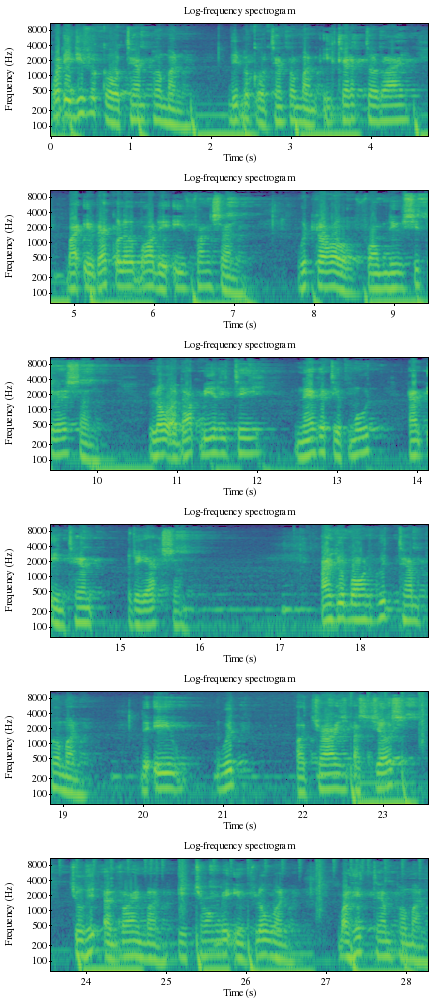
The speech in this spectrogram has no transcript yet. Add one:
What is difficult temperament? Difficult temperament is characterized by irregular body function, withdrawal from new situation, low adaptability, negative mood, and intense reaction. Are you born with temperament? The E with a child adjusts to his environment is strongly influenced by his temperament,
